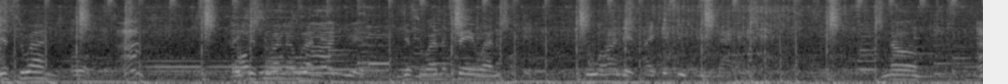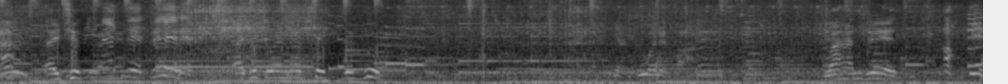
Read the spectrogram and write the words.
Just one. โอเคฮะ I just wanna two one. hundred Just wanna pay one. two hundred I give you free magnet No. ฮะ I just ฟรีแม wanna, กเนตพี่ I just wanna take the book. เนี่ยtwo hundred บาท 100. อ่ะพี่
